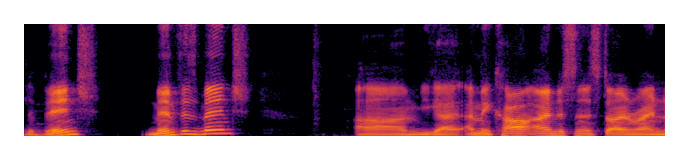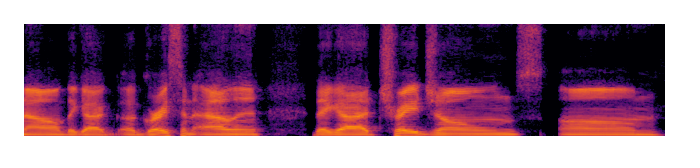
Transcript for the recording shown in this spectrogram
The bench, Memphis bench. Um, you got. I mean, Carl Anderson is starting right now. They got uh, Grayson Allen. They got Trey Jones. Um,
